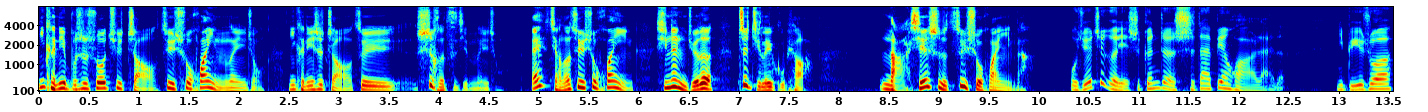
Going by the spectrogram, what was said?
你肯定不是说去找最受欢迎的那一种，你肯定是找最适合自己的那一种。哎，讲到最受欢迎，星辰，你觉得这几类股票哪些是最受欢迎的？我觉得这个也是跟着时代变化而来的。你比如说，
